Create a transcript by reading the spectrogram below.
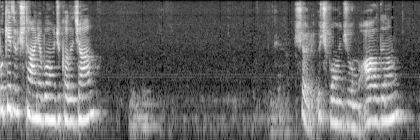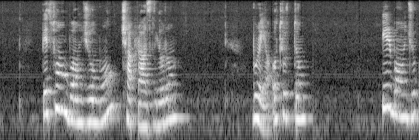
Bu kez 3 tane boncuk alacağım. Şöyle 3 boncuğumu aldım ve son boncuğumu çaprazlıyorum. Buraya oturttum. Bir boncuk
